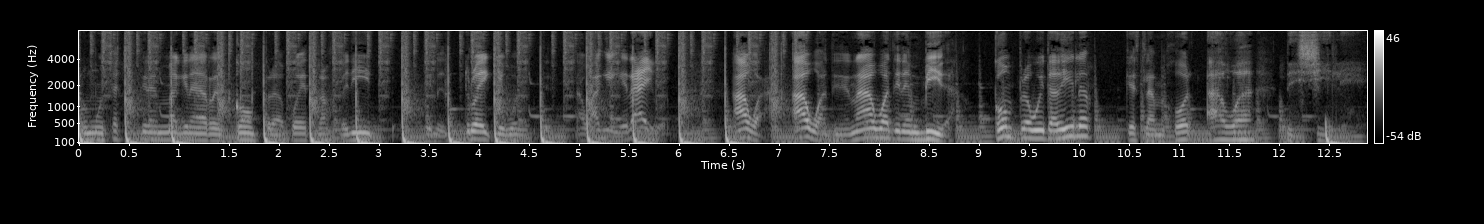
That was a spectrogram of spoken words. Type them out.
Los muchachos tienen máquina de recompra, puedes transferir, tienen trueque, weón. Agua que queráis, weón. Agua, agua, tienen agua, tienen vida. Compra agüita dealer, que es la mejor agua de Chile.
